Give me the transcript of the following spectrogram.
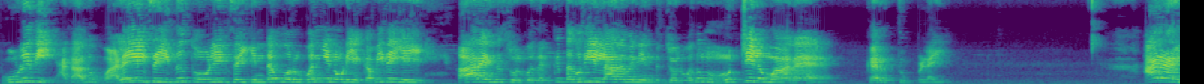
புழுதி அதாவது வளையல் செய்து தொழில் செய்கின்ற ஒருவன் என்னுடைய கவிதையை ஆராய்ந்து சொல்வதற்கு தகுதியில்லாதவன் என்று சொல்வதும் முற்றிலுமான கருத்து பிழை ஆனால்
